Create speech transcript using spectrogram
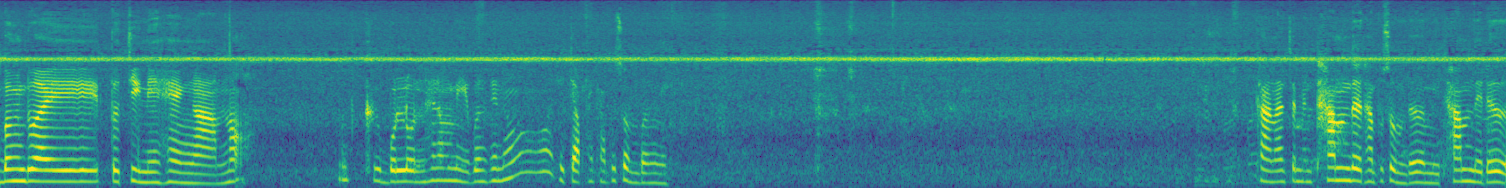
เบิ่งด้วยตัวจริงนี่แหงงามเนาะมันคือบนลนให้น้องเมย์เบิ่งเลยเนาะสิจับให้ท่านผู้ชมเบิ่งนี่ ทางนั้นจะเป็นถ้ำเด้อท่านผู้ชมเด้อมีถ้ำเด้อ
